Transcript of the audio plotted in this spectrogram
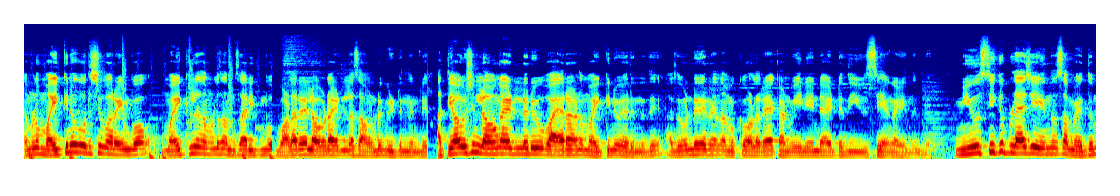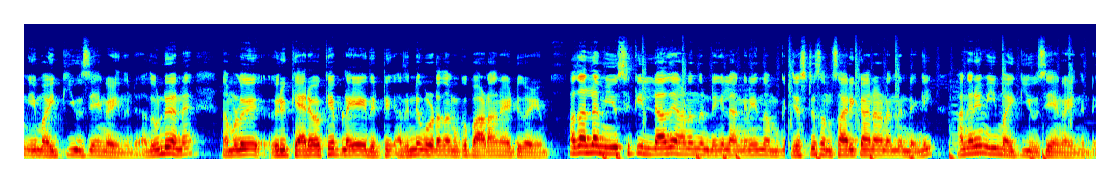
നമ്മൾ മൈക്കിനെ കുറിച്ച് പറയുമ്പോൾ മൈക്കിൽ നമ്മൾ സംസാരിക്കുമ്പോൾ വളരെ ലൗഡായിട്ടുള്ള സൗണ്ട് കിട്ടുന്നുണ്ട്. അത്യാവശ്യം ലോങ് ആയിട്ടുള്ളൊരു വയറാണ് മൈക്കിന് വരുന്നത്. അതുകൊണ്ട് തന്നെ നമുക്ക് വളരെ കൺവീനിയന്റ് ആയിട്ട് ഇത് യൂസ് ചെയ്യാൻ കഴിയുന്നുണ്ട്. മ്യൂസിക് പ്ലേ ചെയ്യുന്ന സമയത്തും ഈ മൈക്ക് യൂസ് ചെയ്യാൻ കഴിയുന്നുണ്ട്. അതുകൊണ്ട് തന്നെ നമ്മൾ ഒരു കരോക്കെ പ്ലേ ചെയ്തിട്ട് അതിന്റെ കൂടെ നമുക്ക് പാടാനായിട്ട് കഴിയും. അതല്ല മ്യൂസിക് ഇല്ലാതെയാണെന്നുണ്ടെങ്കിൽ അങ്ങനെയും നമുക്ക് ജസ്റ്റ് സംസാരിക്കാനാണെന്നുണ്ടെങ്കിൽ അങ്ങനെയും ഈ മൈക്ക് യൂസ് ചെയ്യാൻ കഴിയുന്നുണ്ട്.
